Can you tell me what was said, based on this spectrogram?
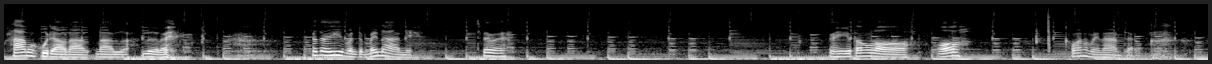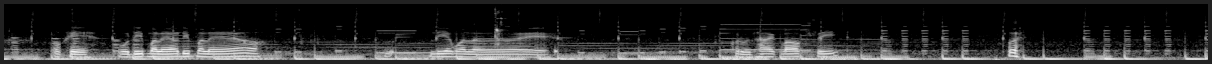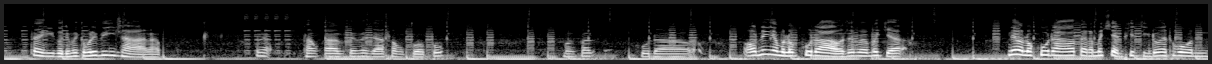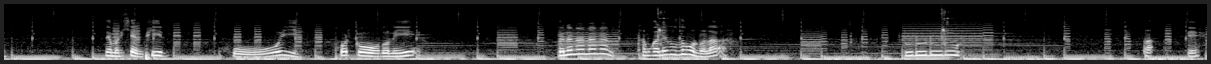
ท่ามันคูดาวนานนานเหรอหรืออะไร ถ้าจะที่มันจะไม่นานนี่ ใช่ไหม ทีนี้ต้องรอ อ๋อเขาว่าทำไมนานจัง โอเค โอ้ดิฟมาแล้ว ดิฟมาแล้ว เรียกมาเลยขอดูท่าอีกรอบสิ เฮ้ย แต่จริงตัวนี้มันก็ไม่ได้วิ่งช้านะครับ เนี่ยทำการเซ็นสัญญาสองตัวปุ๊บ มันก็คูดาว อ๋อ นี่ยังมันลบคูดาวใช่ไหมเมื่อกี้ เนี่ยลบคูดาวแต่นั้นไม่เขียนผิดจริงด้วยทุกคน เนี่ยมันเขียนผิด โอ้ยโคตรโกงตัวนี้เฮ้ยนั่นนั่นนั่นทำการเรียกลูกสมุนหมดแล้วดูดูดูดูอะเอ๊ะ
